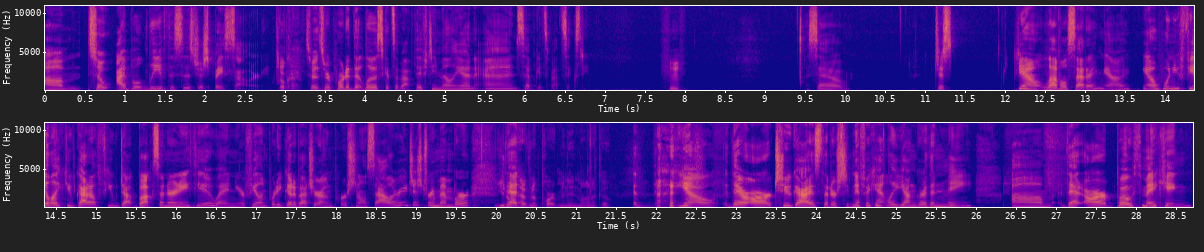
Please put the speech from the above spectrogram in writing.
Um, so I believe this is just base salary. okay So it's reported that Lewis gets about 50 million and Seb gets about 60. Hmm. So just you know, level setting. Uh, you know, when you feel like you've got a few bucks underneath you and you're feeling pretty good about your own personal salary, just remember, you don't That- have an apartment in monaco you know, there are two guys that are significantly younger than me um, that are both making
